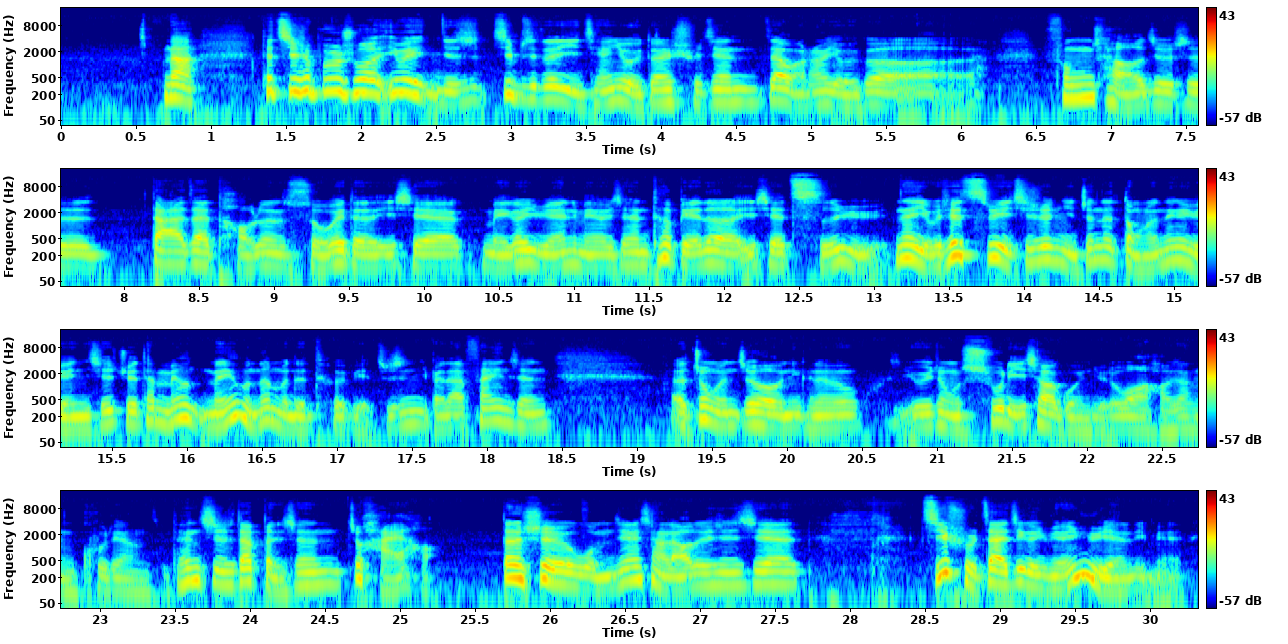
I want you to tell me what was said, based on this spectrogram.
那它其实不是说，因为你是记不记得以前有一段时间在网上有一个风潮，就是。大家在讨论所谓的一些每个语言里面有一些很特别的一些词语，那有些词语其实你真的懂了那个语言，你其实觉得它没有没有那么的特别，只是你把它翻译成呃中文之后，你可能有一种疏离效果，你觉得哇好像很酷的样子，但其实它本身就还好。但是我们今天想聊的是一些，即使在这个原语言里面，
